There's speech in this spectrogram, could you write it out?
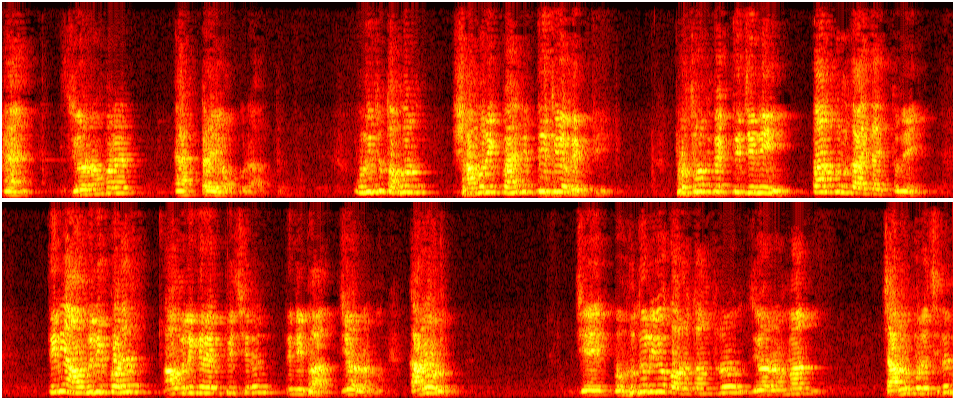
হ্যাঁ জিয়াউর রহমানের একটাই অপরাধ। উনি তো তখন সামরিক বাহিনীর দ্বিতীয় ব্যক্তি। প্রথম ব্যক্তি যিনি, তার কোনো দায় দায়িত্ব নেই। তিনি আওয়ামী লীগ করেন, আওয়ামী লীগের এমপি ছিলেন, তিনি বাদ, জিয়াউর রহমান। কারণ যে বহুদলীয় গণতন্ত্র জিয়াউর রহমান চালু করেছিলেন,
